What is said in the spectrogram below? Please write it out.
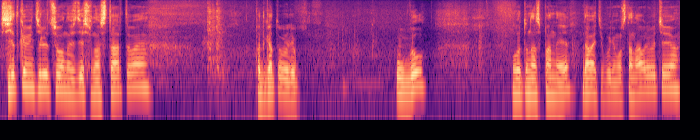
Сетка вентиляционная здесь у нас стартовая. Подготовили угол. Вот у нас панель. Давайте будем устанавливать ее.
